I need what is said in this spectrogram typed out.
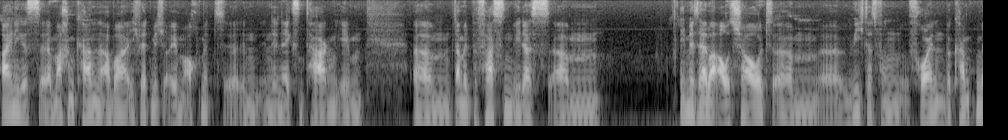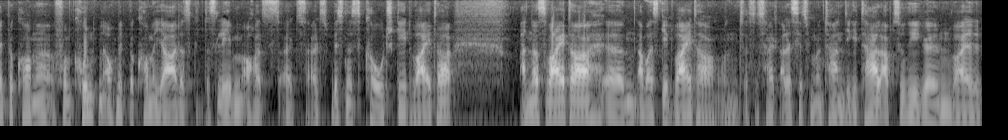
einiges äh, machen kann. Aber ich werde mich eben auch mit äh, in, in, den nächsten Tagen eben ähm, damit befassen, wie das ähm, in mir selber ausschaut, ähm, äh, wie ich das von Freunden, Bekannten mitbekomme, von Kunden auch mitbekomme. Ja, das, das Leben auch als, als, als Business Coach geht weiter anders weiter, ähm, aber es geht weiter und es ist halt alles jetzt momentan digital abzuriegeln, weil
